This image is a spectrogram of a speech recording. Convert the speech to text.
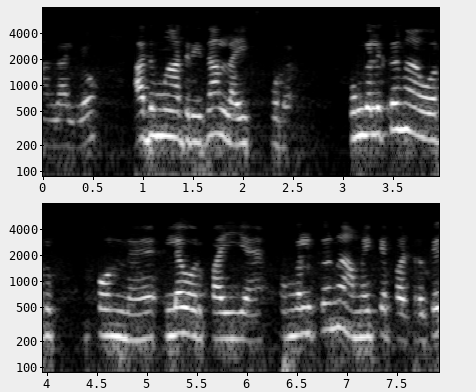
நல்லா இல்லையோ அது மாதிரி தான் லைஃப் கூட. உங்களுக்குன்னு ஒரு பொண்ணு இல்லை ஒரு பையன் உங்களுக்குன்னு அமைக்கப்பட்டிருக்கு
